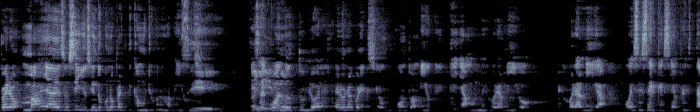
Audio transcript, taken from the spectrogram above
pero más allá de eso, sí, yo siento que uno practica mucho con los amigos. Sí. Entonces, cuando tú logras crear una conexión con tu amigo, que, que llamas mejor amigo, mejor amiga, o ese ser que siempre está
